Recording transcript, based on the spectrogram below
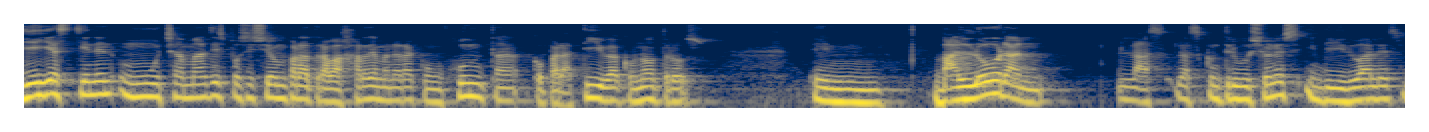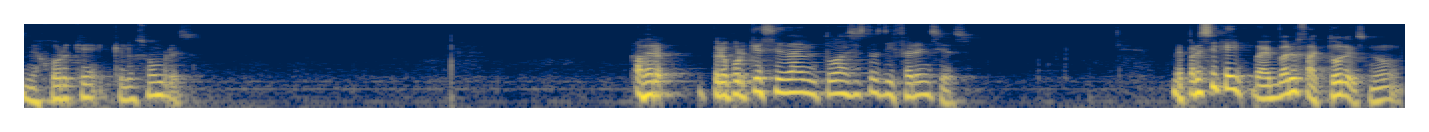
y ellas tienen mucha más disposición para trabajar de manera conjunta, cooperativa con otros. valoran las, contribuciones individuales mejor que, los hombres. A ver, pero ¿por qué se dan todas estas diferencias? Me parece que hay, varios factores, ¿no?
